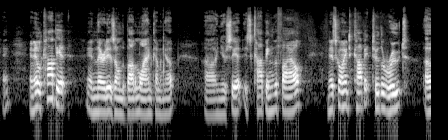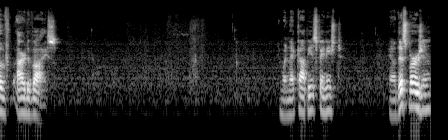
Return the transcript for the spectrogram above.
Okay, and it'll copy it, and there it is on the bottom line coming up. Uh, and you'll see it, it's copying the file, and it's going to copy it to the root of our device. And when that copy is finished, now this version,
